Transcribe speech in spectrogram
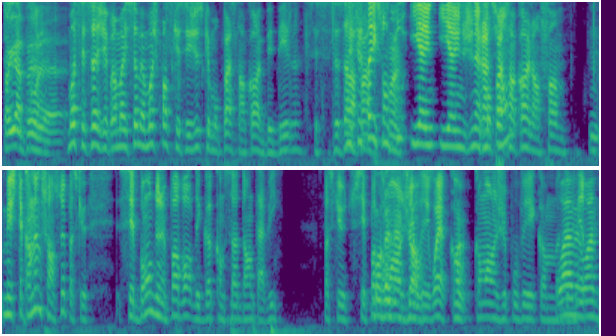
T'as eu un peu. Ouais. le- Moi, c'est ça, j'ai vraiment eu ça, mais moi, je pense que c'est juste que mon père, c'est encore un bébé. là. C'est ça. Mais c'est ça, ils sont Ouais. tous. Il y a une, il y a une que Mon génération. père, c'est encore un enfant. Mais j'étais quand même chanceux parce que c'est bon de ne pas avoir des gars comme ça dans ta vie. Parce que tu sais pas Mauvaise comment influence. Ouais, com- Ouais. comment je pouvais comme. Ouais, mais devenir-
